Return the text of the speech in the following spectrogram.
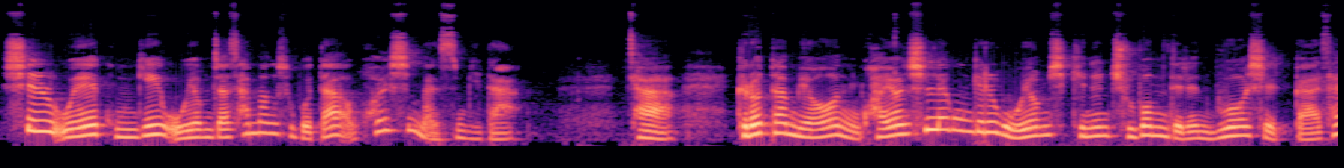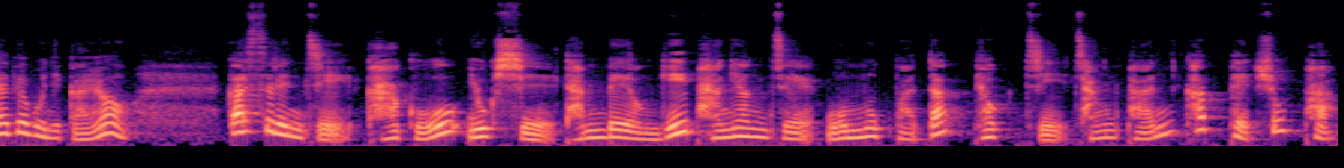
실외 공기 오염자 사망 수보다 훨씬 많습니다. 자, 그렇다면 과연 실내 공기를 오염시키는 주범들은 무엇일까 살펴보니까요. 가스렌지, 가구, 욕실, 담배 연기, 방향제, 원목 바닥, 벽지, 장판, 카펫, 소파.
